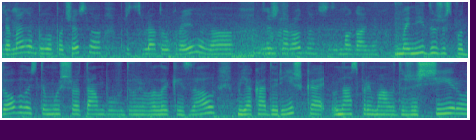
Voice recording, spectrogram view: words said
Для мене було почесно представляти Україну на міжнародних змаганнях. Мені дуже сподобалось, тому що там був дуже великий зал, м'яка доріжка. У нас приймали дуже щиро.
